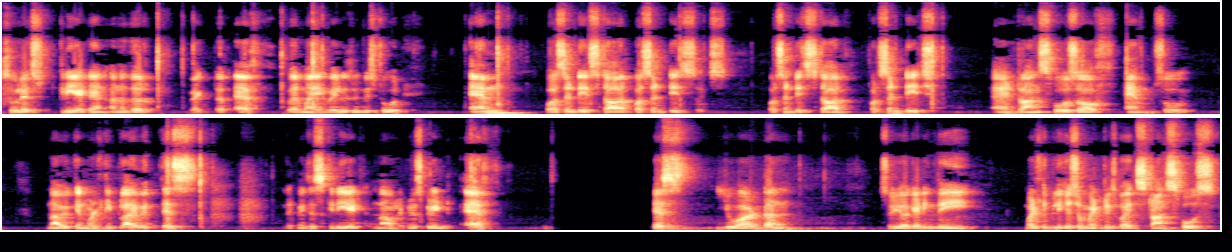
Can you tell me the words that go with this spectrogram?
So let's create an another vector f where my values will be stored m percentage star percentage so it's percentage star percentage and transpose of m so now you can multiply with this let me just create now let me just print f yes you are done so you are getting the multiplication matrix by its transpose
